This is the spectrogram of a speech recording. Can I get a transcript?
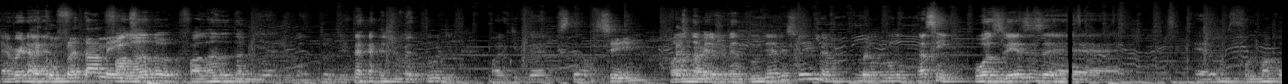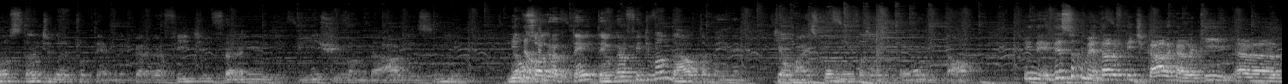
é verdade. é completamente. Falando, falando da minha juventude, juventude, olha que velho que estamos. Sim. Falando da minha juventude, era isso aí mesmo. Não- não- assim, ou às vezes é, era um- foi uma constante durante um tempo, né? Que era grafite Certo. e bicho e vandal e assim. E não Então- só grafite, tem, tem o grafite vandal também, né? Que é o mais comum, fazer um ponto e tal. E nesse documentário eu fiquei de cara, cara, que ah,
